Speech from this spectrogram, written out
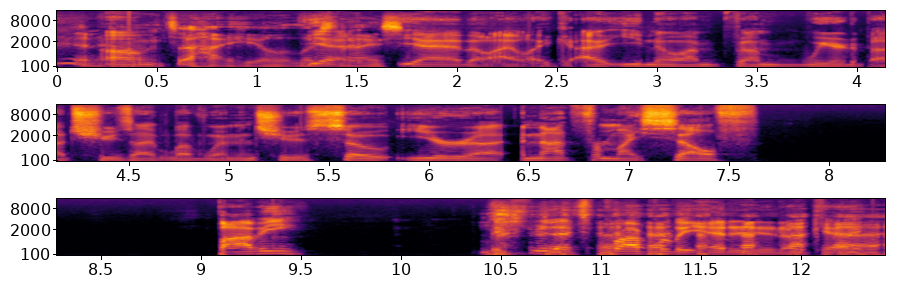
You know, Um, it's a high heel. It looks yeah, nice. Yeah, no, I like. I you know, I'm I'm weird about shoes. I love women's shoes. So you're uh, not for myself, Bobby. Make sure that's properly edited. Okay.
